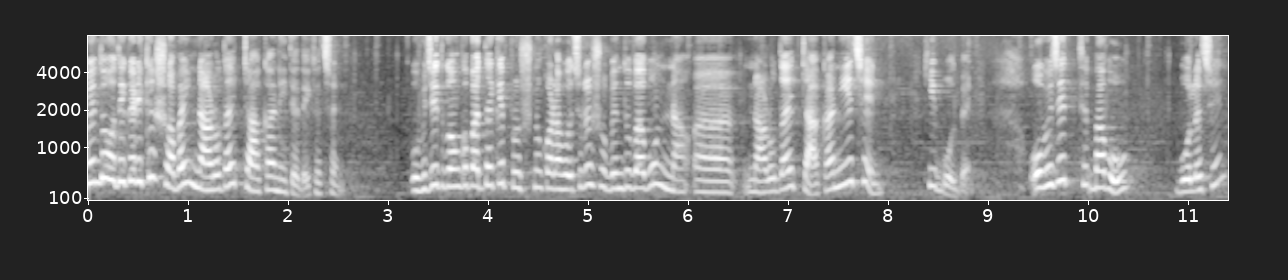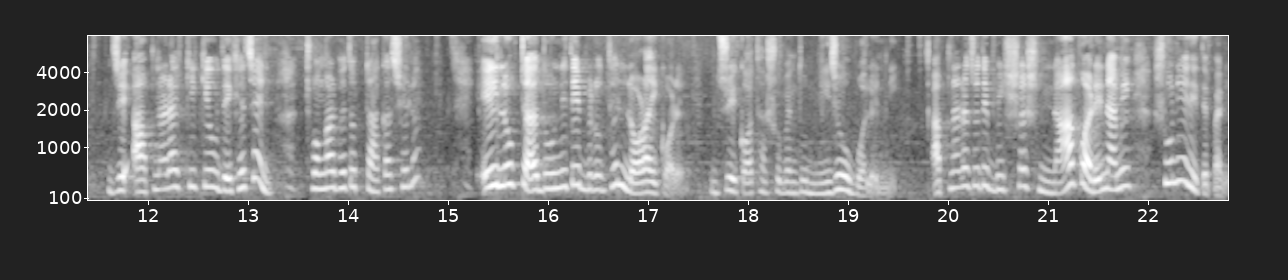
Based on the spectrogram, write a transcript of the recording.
শুভেন্দু অধিকারীকে সবাই নারদায় টাকা নিতে দেখেছেন। অভিজিৎ গঙ্গোপাধ্যায়কে প্রশ্ন করা হয়েছিল শুভেন্দু বাবু না- নারদায় টাকা নিয়েছেন? কি বলবেন? অভিজিৎ বাবু বলেছেন যে, আপনারা কি কেউ দেখেছেন? ঠোঙার ভেতর টাকা ছিল? এই লোকটা দুর্নীতির বিরুদ্ধে লড়াই করেন। যে কথা শুভেন্দু নিজেও বলেননি। আপনারা যদি বিশ্বাস না করেন, আমি শুনিয়ে দিতে পারি।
